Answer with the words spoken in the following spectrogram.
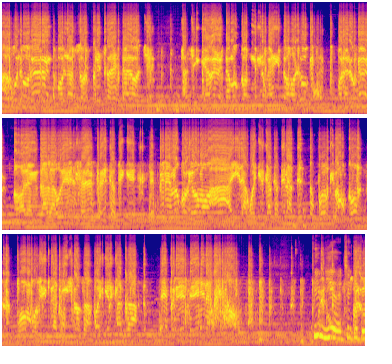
a un hogar con la sorpresa de esta noche. Así que a ver, estamos con mi hermanito Lucas. Hola Lucas. Hola, ¿qué tal? Audiencia cualquier casa, estén atentos porque vamos con bombos y platillos a cualquier casa. FDS en acción. Qué miedo, che, que te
